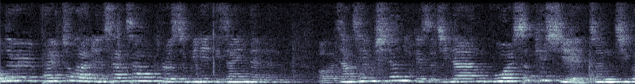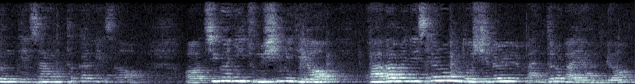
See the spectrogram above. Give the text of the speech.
오늘 발족하는 상상 플러스 미래 디자인단은 어, 장세임 시장님께서 지난 9월 스케시에 전 직원 대상 특강에서 어, 직원이 중심이 되어 과감하게 새로운 도시를 만들어 가야 하며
